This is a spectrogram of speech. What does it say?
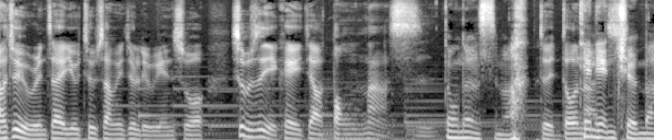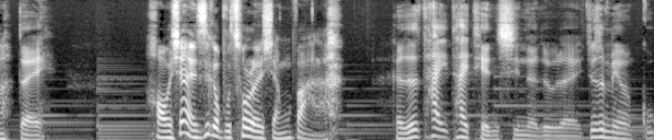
后就有人在 YouTube 上面就留言说，是不是也可以叫东纳斯？东纳斯吗？对，东甜甜圈吗？对，好像也是个不错的想法啦。可是太太甜心了，对不对？就是没有贵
